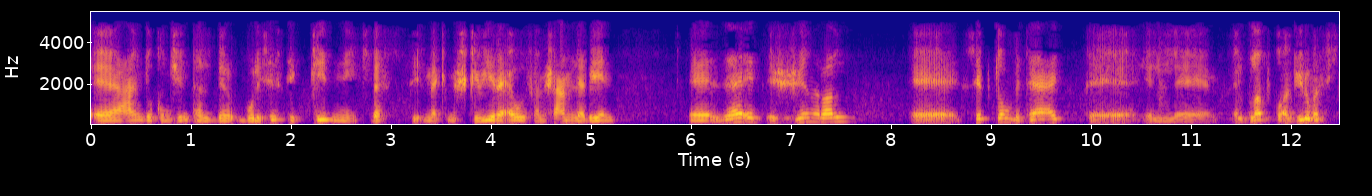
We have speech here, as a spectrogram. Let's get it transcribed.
آه عنده congenital polycystic kidney بس مش كبيرة قوي فمش عاملة pain آه زائد ال general symptom بتاعة ال blood coagulopathy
